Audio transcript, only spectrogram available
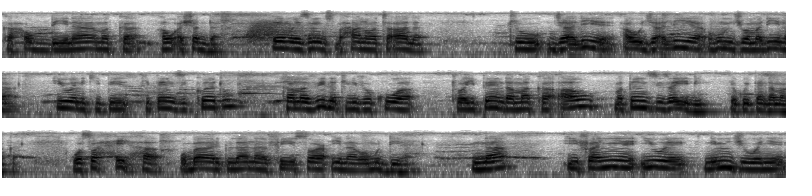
kahubbina Makka au ashadda. Ee Mwenyezi Mungu subhanahu wa ta'ala, tujalie au jalia huu mji wa Madina iwe ni kipenzi kwetu kama vile tulivyokuwa twaipenda Maka au mapenzi zaidi ya kuipenda Maka wasahiha wabarik lana fi sa'ina wa muddiha. Na ifanyie iwe ni mji wenye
